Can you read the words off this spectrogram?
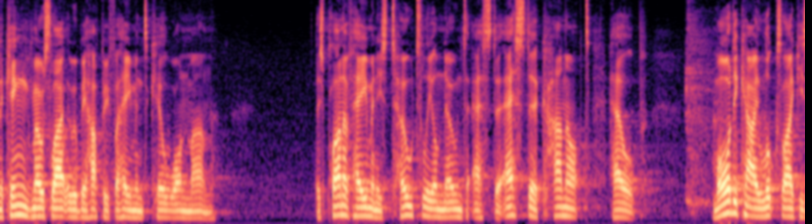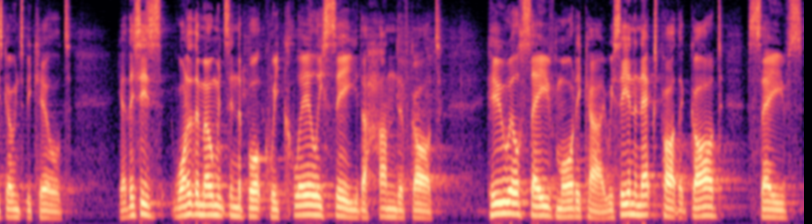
the king most likely would be happy for Haman to kill one man. This plan of Haman is totally unknown to Esther. Esther cannot help. Mordecai looks like he's going to be killed. Yet, this is one of the moments in the book we clearly see the hand of God. Who will save Mordecai? We see in the next part that God saves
